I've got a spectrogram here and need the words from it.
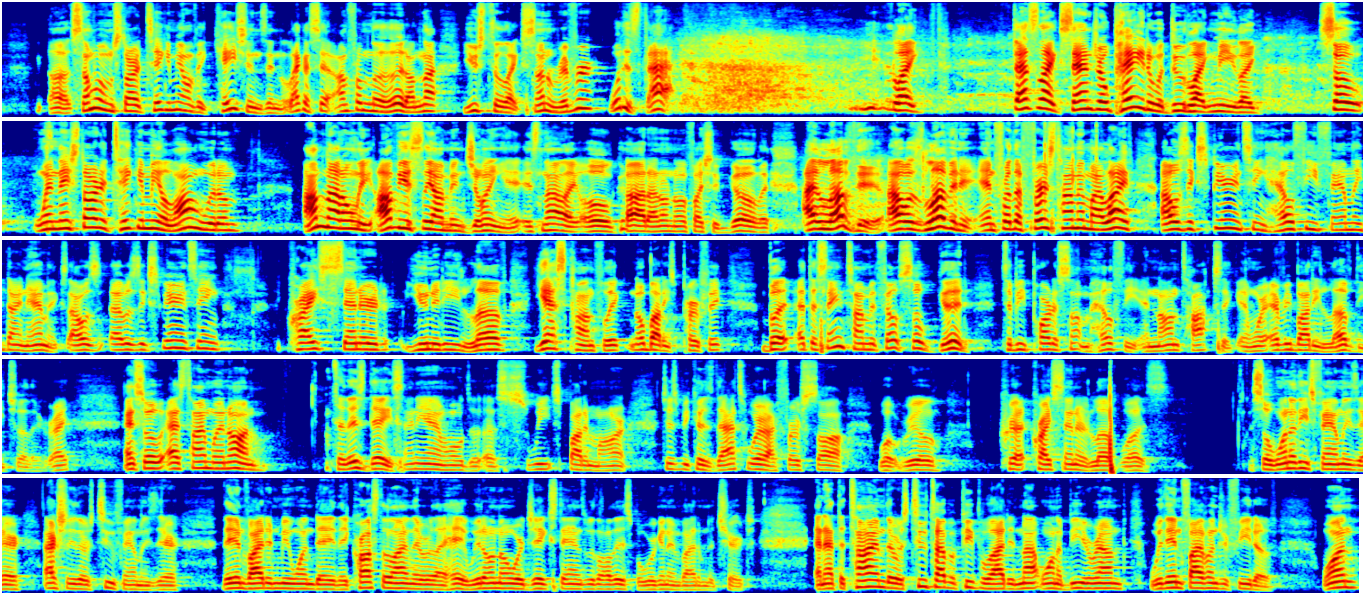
Uh, some of them started taking me on vacations, and like I said, I'm from the hood. I'm not used to like Sunriver. What is that? like, that's like Saint-Tropez to a dude like me. Like, so when they started taking me along with them, I'm not only, obviously, I'm enjoying it. It's not like, oh God, I don't know if I should go. Like, I loved it. I was loving it. And for the first time in my life, I was experiencing healthy family dynamics. I was, I was experiencing Christ centered unity, love. Yes, conflict. Nobody's perfect. But at the same time, it felt so good to be part of something healthy and non toxic and where everybody loved each other, right? And so as time went on, to this day, Santiam holds a, a sweet spot in my heart just because that's where I first saw what real Christ centered love was. So, one of these families there, actually, there's two families there. They invited me one day. They crossed the line. They were like, hey, we don't know where Jake stands with all this, but we're going to invite him to church. And at the time, there was two type of people I did not want to be around within 500 feet of. One,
